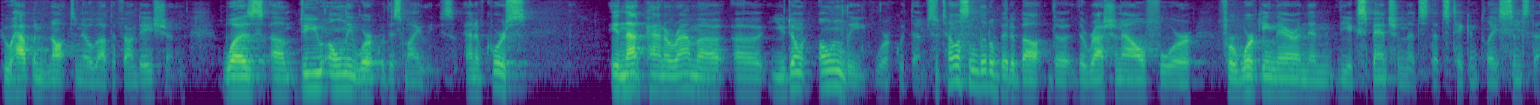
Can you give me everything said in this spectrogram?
who happened not to know about the foundation was um, do you only work with Ismailis? And of course, in that panorama, uh, you don't only work with them. So tell us a little bit about the, the rationale for, for working there and then the expansion that's, that's taken place since then.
